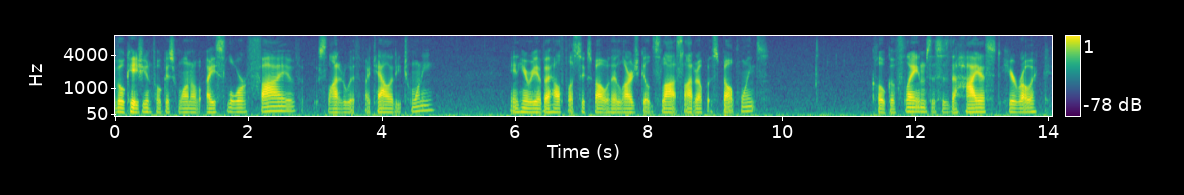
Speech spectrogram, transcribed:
Evocation Focus 1 of Ice Lore 5, slotted with Vitality 20. And here we have a Health plus 6 spell with a large guild slot slotted up with spell points. Cloak of Flames, this is the highest heroic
